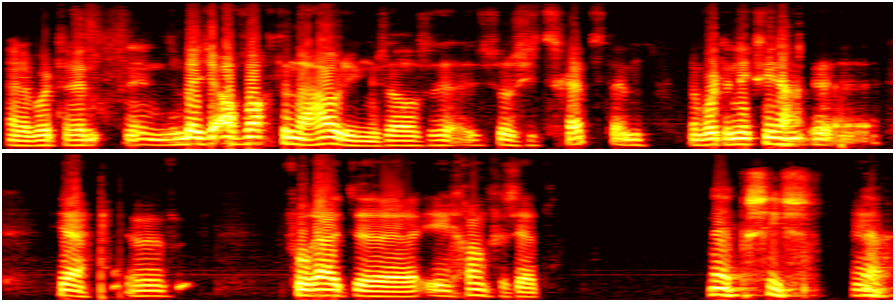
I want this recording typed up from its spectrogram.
En dan wordt er een, een beetje afwachtende houding, zoals, eh, zoals je het schetst. En dan wordt er niks in, ja, uh, ja uh, vooruit in gang gezet. Nee, precies. Ja.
